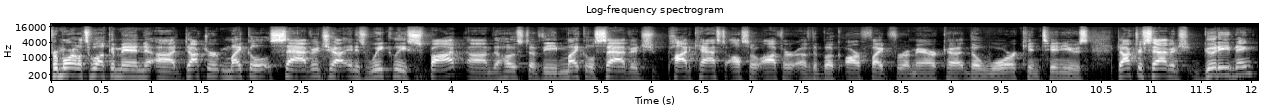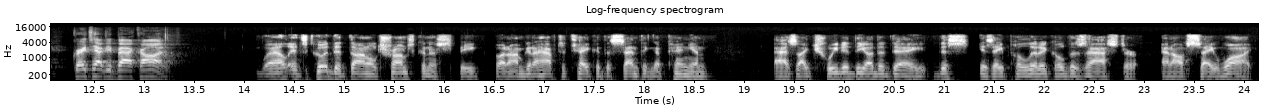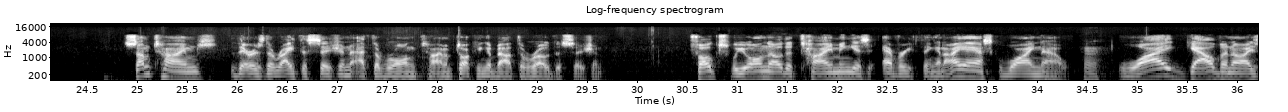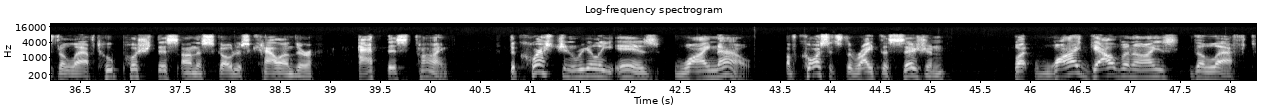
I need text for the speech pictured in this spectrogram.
For more, let's welcome in uh, Dr. Michael Savage uh, in his weekly spot, um, the host of the Michael Savage podcast, also author of the book Our Fight for America The War Continues. Dr. Savage, good evening. Great to have you back on. Well, it's good that Donald Trump's going to speak, but I'm going to have to take a dissenting opinion. As I tweeted the other day, this is a political disaster, and I'll say why. Sometimes there is the right decision at the wrong time. I'm talking about the Roe decision. Folks, we all know the timing is everything. And I ask, why now? Hmm. Why galvanize the left? Who pushed this on the SCOTUS calendar at this time? The question really is, why now? Of course, it's the right decision, but why galvanize the left?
